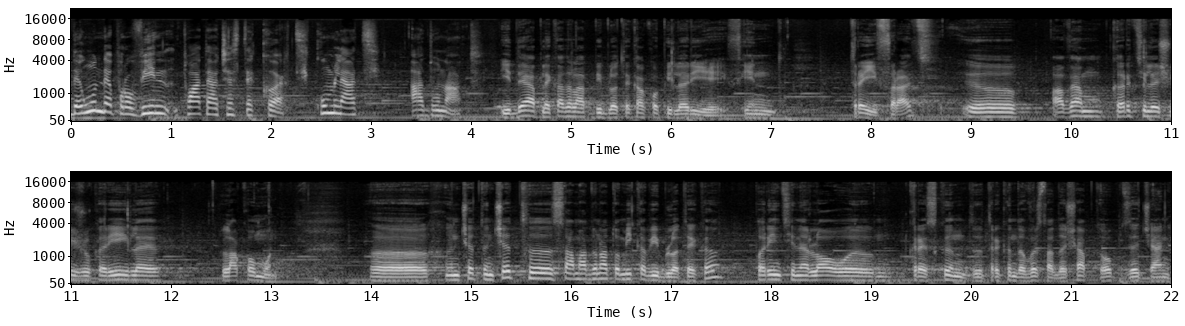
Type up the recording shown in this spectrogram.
De unde provin toate aceste cărți? Cum le-ați adunat? Ideea a plecat de la Biblioteca Copilăriei, fiind trei frați, ă, aveam cărțile și jucăriile la comun. Ă, încet, încet s-a adunat o mică bibliotecă, părinții ne luau ă, crescând, trecând de vârsta de 7, 8, 10 ani,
